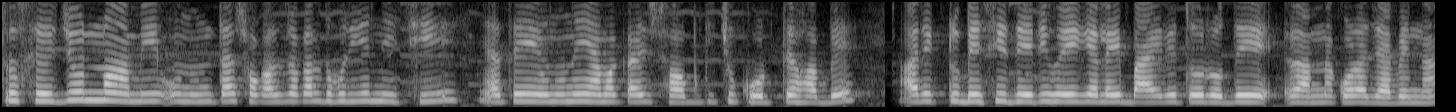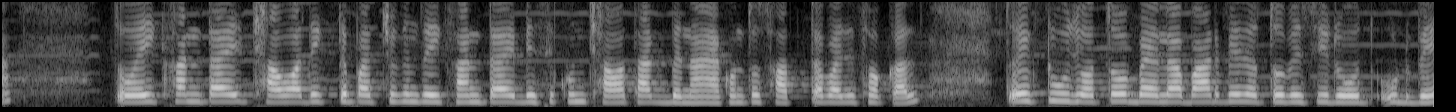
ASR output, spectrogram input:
তো সেই জন্য আমি উনুনটা সকাল সকাল ধরিয়ে নিচ্ছি যাতে এই উনুনেই আমার কাছে সব কিছু করতে হবে। আর একটু বেশি দেরি হয়ে গেলে বাইরে তো রোদে রান্না করা যাবে না। তো এইখানটায় ছাওয়া দেখতে পাচ্ছ, কিন্তু এইখানটায় বেশিক্ষণ ছাওয়া থাকবে না। এখন তো সাতটা বাজে সকাল। তো একটু যত বেলা বাড়বে, তত বেশি রোদ উঠবে।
